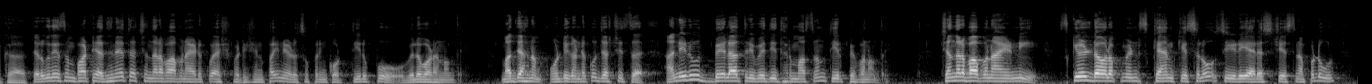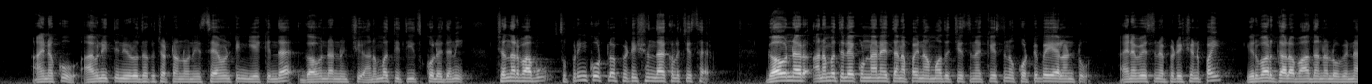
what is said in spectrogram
ఇక తెలుగుదేశం పార్టీ అధినేత చంద్రబాబు నాయుడు క్వాష్ పిటిషన్పై నేడు సుప్రీంకోర్టు తీర్పు వెలువడనుంది. మధ్యాహ్నం ఒంటి గంటకు జస్టిస్ అనిరుద్ బేలా త్రివేది ధర్మాసనం తీర్పు ఇవ్వనుంది చంద్రబాబు నాయుడిని స్కిల్ డెవలప్మెంట్ స్కామ్ కేసులో సిఐడి అరెస్ట్ చేసినప్పుడు ఆయనకు అవినీతి నిరోధక చట్టంలోని సెవెంటీన్ ఏ కింద గవర్నర్ నుంచి అనుమతి తీసుకోలేదని చంద్రబాబు సుప్రీంకోర్టులో పిటిషన్ దాఖలు చేశారు. గవర్నర్ అనుమతి లేకుండానే తనపై నమోదు చేసిన కేసును కొట్టివేయాలంటూ ఆయన వేసిన పిటిషన్పై ఇరువర్గాల వాదనలు విన్న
